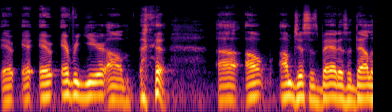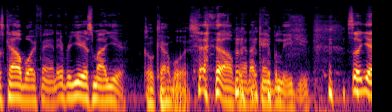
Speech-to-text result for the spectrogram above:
every year, um, uh, I'm, I'm just as bad as a Dallas Cowboy fan. Every year is my year. Go Cowboys! oh man, I can't believe you. So yeah,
